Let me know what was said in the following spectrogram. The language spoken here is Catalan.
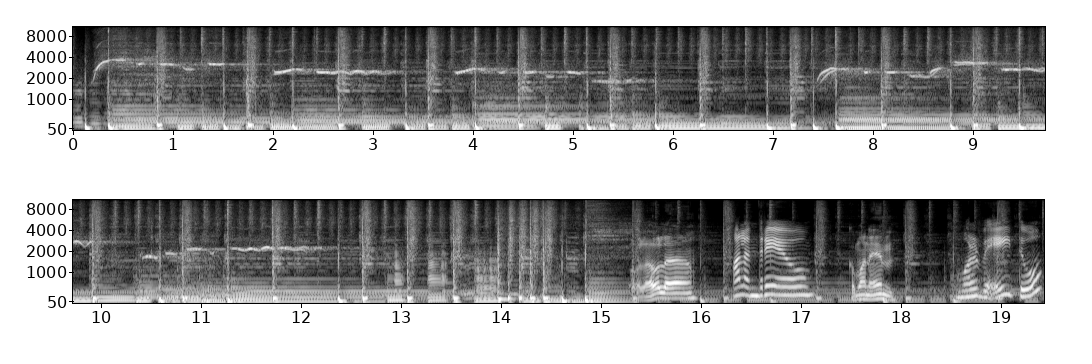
Hola, hola. Hola, Andreu. Com anem? Molt bé, i tu?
